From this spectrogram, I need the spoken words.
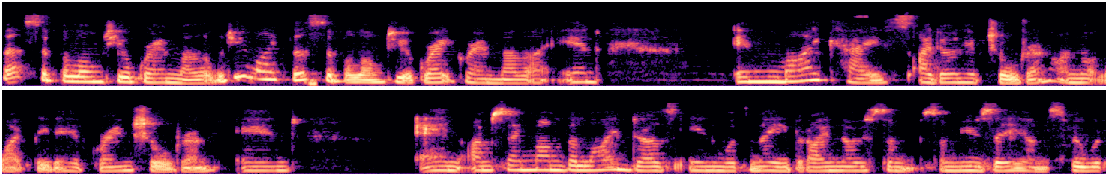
this? It belonged to your grandmother. Would you like this? It belonged to your great grandmother. And in my case, I don't have children. I'm not likely to have grandchildren. And and I'm saying, Mum, the line does end with me, but I know some some museums who would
